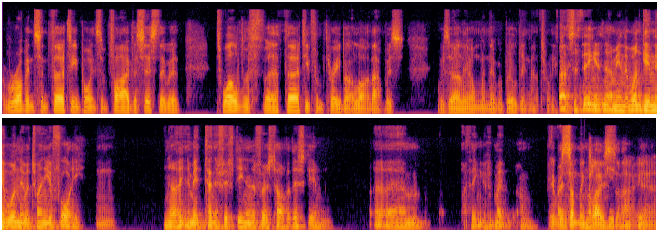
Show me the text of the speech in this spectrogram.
Robinson, 13 points and five assists. They were 12 of uh, 30 from three, but a lot of that was was early on when they were building that 20. That's the thing, isn't it? I mean, the one game they won, they were 20 or 40. Mm. You know, I think they made 10 or 15 in the first half of this game. Mm. Um, I think it might. It was something close to that, yeah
